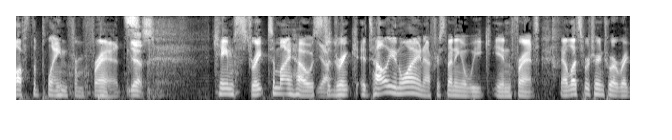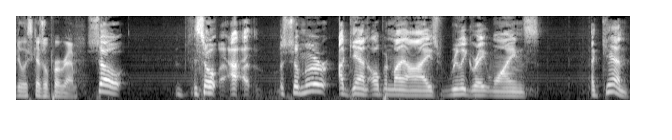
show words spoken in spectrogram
off the plane from France. yes. came straight to my house Yeah. to drink Italian wine after spending a week in France. Now let's return to our regular schedule program. So, so uh, Saumur again opened my eyes. Really great wines. Again,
